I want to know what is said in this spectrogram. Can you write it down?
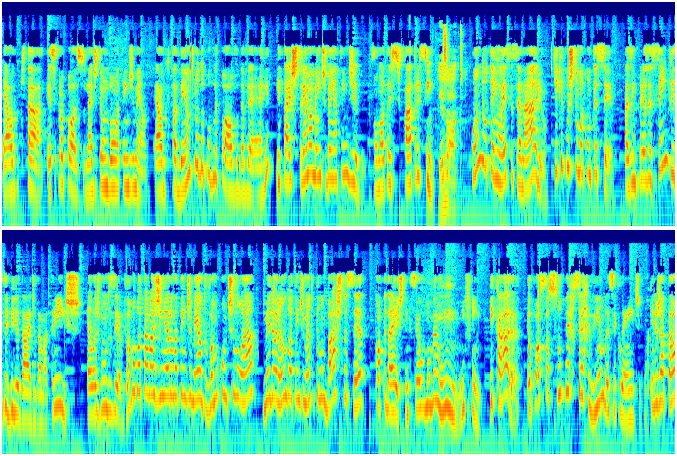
É algo que está, esse propósito, né, de ter um bom atendimento, é algo que está dentro do público-alvo da VR e está extremamente bem atendido. São notas 4 e 5. Exato. Quando eu tenho esse cenário, o que, que costuma acontecer? As empresas sem visibilidade da matriz, elas vão dizer: vamos botar mais dinheiro no atendimento, vamos continuar melhorando o atendimento, que não basta ser top 10, tem que ser o número 1, enfim. E cara, eu posso estar super servindo esse cliente, porque ele já está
